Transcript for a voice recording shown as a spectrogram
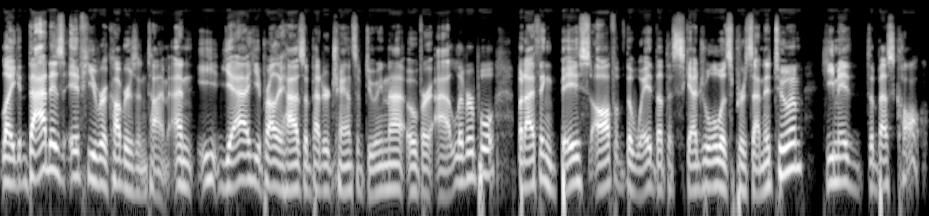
Like that is if he recovers in time. And he, yeah, he probably has a better chance of doing that over at Liverpool, but I think based off of the way that the schedule was presented to him, he made the best call.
